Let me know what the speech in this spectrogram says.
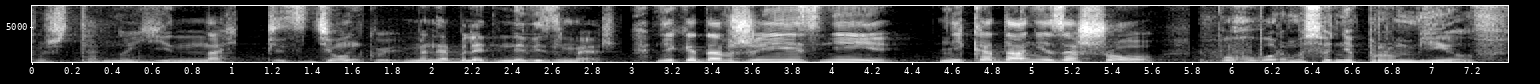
Боже, та ну її нахер піздьонкою, мене, блядь, не візьмеш. Ніколи в житті, ніколи ні за що. Поговоримо сьогодні про МІЛФ.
